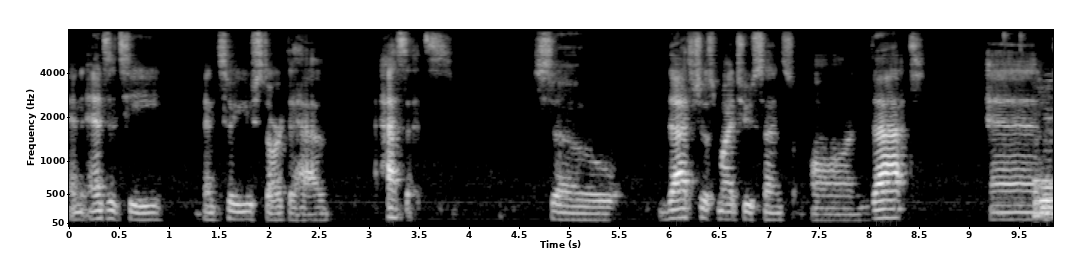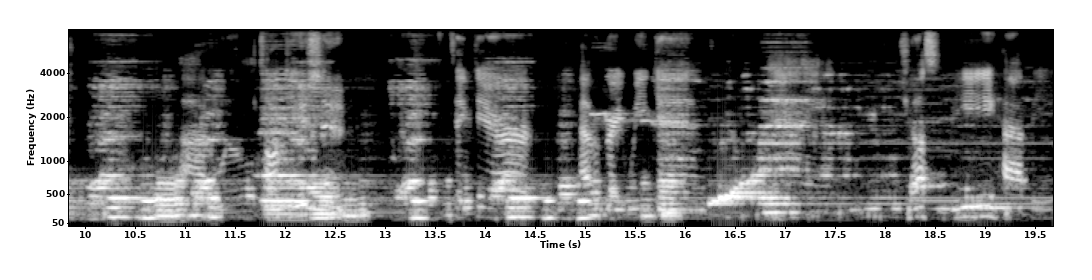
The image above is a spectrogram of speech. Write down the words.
an entity until you start to have assets. So that's just my two cents on that. And I will talk to you soon. Take care. Have a great weekend. And just be happy.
